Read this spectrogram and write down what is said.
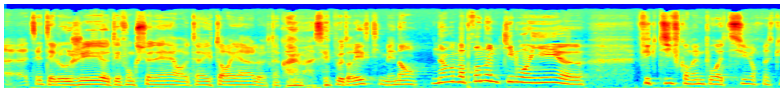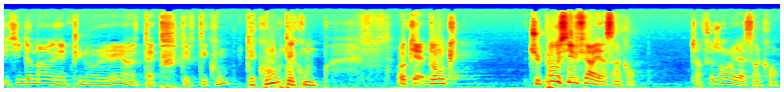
euh, tu sais, t'es logé, euh, t'es fonctionnaire territorial, t'as quand même assez peu de risques, mais non, non, on va prendre un petit loyer fictif quand même pour être sûr, parce que si demain vous êtes plus logé, t'es con, t'es con, t'es con? Ok, donc tu peux aussi le faire il y a 5 ans. Faisons-le il y a 5 ans.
